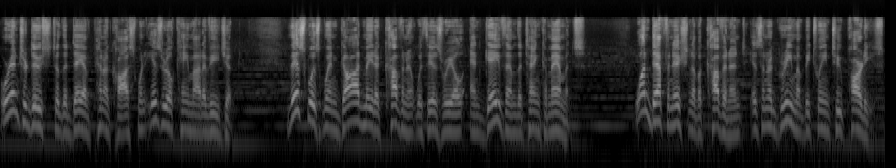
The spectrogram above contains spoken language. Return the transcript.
We're introduced to the day of Pentecost when Israel came out of Egypt. This was when God made a covenant with Israel and gave them the Ten Commandments. One definition of a covenant is an agreement between two parties.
